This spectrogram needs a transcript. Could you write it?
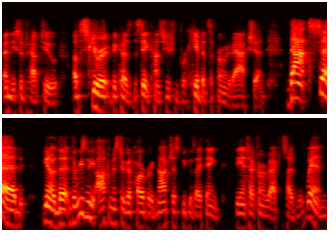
and they sort of have to obscure it because the state constitution prohibits affirmative action. That said, you know, the, the reason to be optimistic at Harvard, not just because I think the anti-affirmative action side will win,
